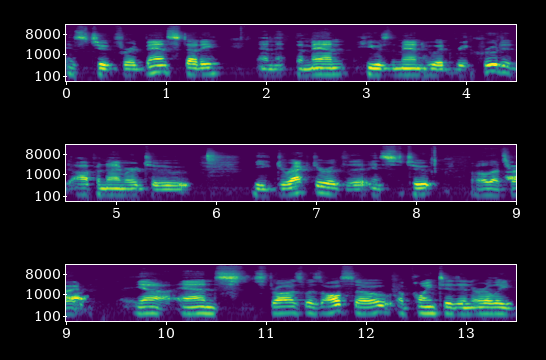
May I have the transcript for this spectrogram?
Institute for Advanced Study, and the man he was the man who had recruited Oppenheimer to be director of the institute. Oh, that's right. Uh, yeah, and Strauss was also appointed in early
